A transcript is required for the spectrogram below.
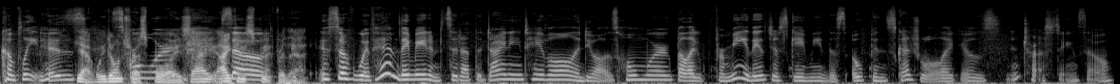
complete his Yeah, we don't trust schoolwork. boys. I, I can speak for that. so with him they made him sit at the dining table and do all his homework but like for me they just gave me this open schedule like it was interesting so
